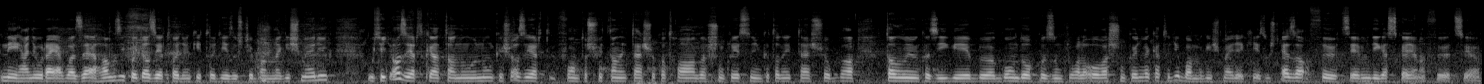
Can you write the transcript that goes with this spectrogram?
néhány órájában az elhangzik, hogy azért vagyunk itt, hogy Jézust jobban megismerjük. Úgyhogy azért kell tanulnunk, és azért fontos, hogy tanításokat hallgassunk, részüljünk a tanításokba, tanuljunk az igéből, gondolkozzunk róla, olvassunk könyveket, hogy jobban megismerjék Jézust. Ez a fő cél, mindig ez kelljen a fő cél.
